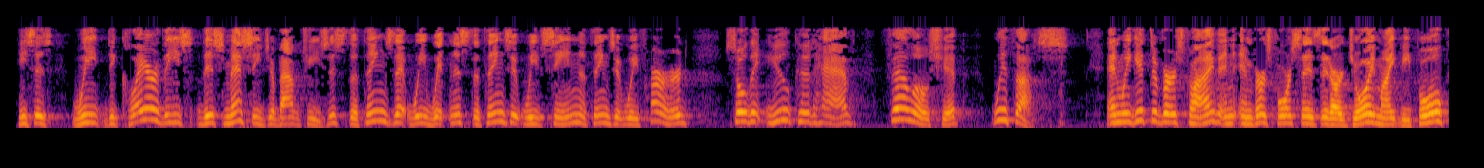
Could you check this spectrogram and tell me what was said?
he says, we declare these, this message about Jesus, the things that we witnessed, the things that we've seen, the things that we've heard, so that you could have fellowship with us. And we get to verse 5, and, and, verse 4 says that our joy might be full.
